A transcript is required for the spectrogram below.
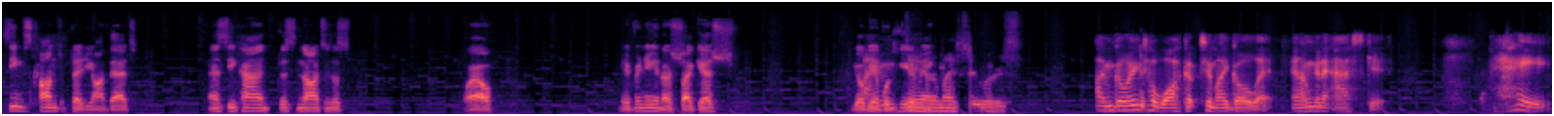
seems contemplating on that, and he kind of just nods and just. Well, if you need us, I guess you'll be able I'm- to hear Stay me. out of my sewers. I'm going to walk up to my Golett and I'm gonna ask it, "Hey,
